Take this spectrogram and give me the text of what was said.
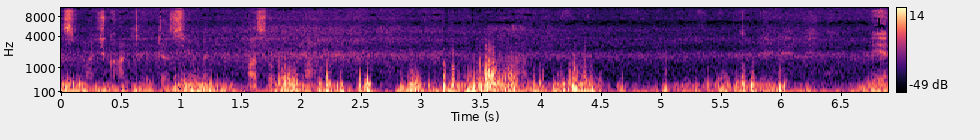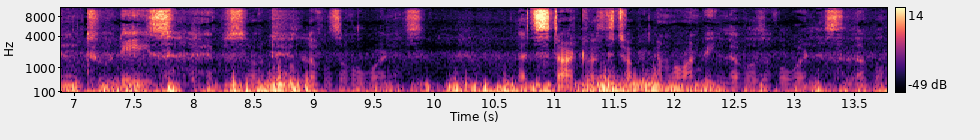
as much content as humanly possible now. Um, in today's episode, levels of awareness. Start with topic number one being levels of awareness. Level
